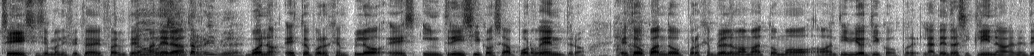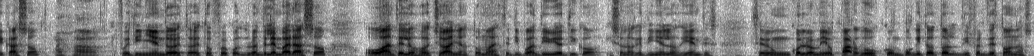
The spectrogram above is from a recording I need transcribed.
Sí, sí, se manifiesta de diferentes maneras. Eso es terrible. Bueno, esto por ejemplo es intrínseco, o sea, por dentro. Esto cuando, por ejemplo, la mamá tomó antibióticos, la tetraciclina en este caso, fue tiñendo esto. Esto fue durante el embarazo o antes de los 8 años, toma este tipo de antibiótico y son los que tiñen los dientes. Se ve un color medio parduzco, un poquito todos diferentes tonos.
